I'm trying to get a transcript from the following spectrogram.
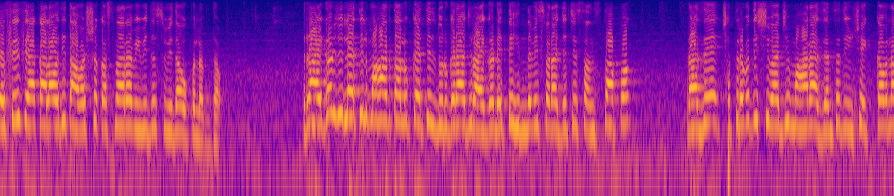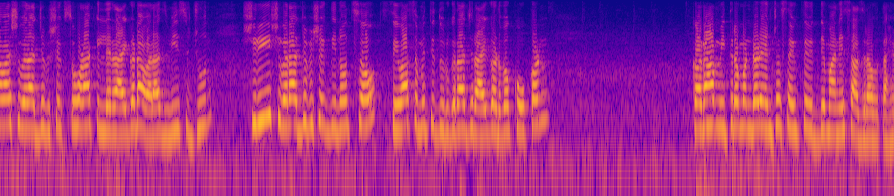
तसेच या कालावधीत आवश्यक असणाऱ्या विविध सुविधा उपलब्ध. रायगड जिल्ह्यातील महाड तालुक्यातील दुर्गराज रायगड येथे हिंदवी स्वराज्याचे संस्थापक राजे छत्रपती शिवाजी महाराज यांचा तीनशे एक्कावन्नावा शिवराज्याभिषेक सोहळा किल्ले रायगडावर आज वीस जून. श्री शिवराज्याभिषेक दिनोत्सव सेवा समिती दुर्गराज रायगड व कोकण कडा मित्रमंडळ यांच्या संयुक्त विद्यमाने साजरा होत आहे.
